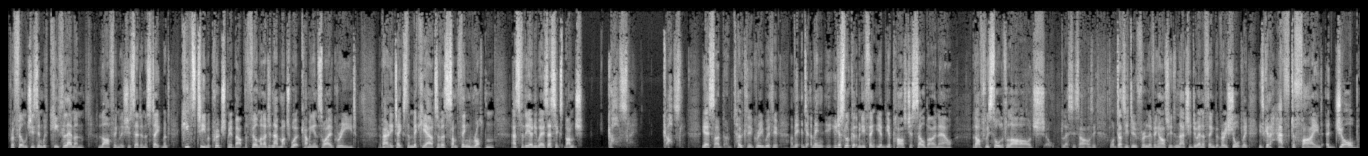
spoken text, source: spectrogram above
for a film she's in with Keith Lemon. Laughingly, she said in a statement, Keith's team approached me about the film, and I didn't have much work coming in, so I agreed. Apparently, takes the Mickey out of us, something rotten. As for the Only Wears Essex bunch, ghastly, ghastly. Yes, I, I totally agree with you. I mean, I mean, you just look at them and you think you're, you're past your sell by now. But after we saw little Arg, oh, bless his heart, what does he do for a living? He didn't actually do anything, but very shortly, he's going to have to find a job.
